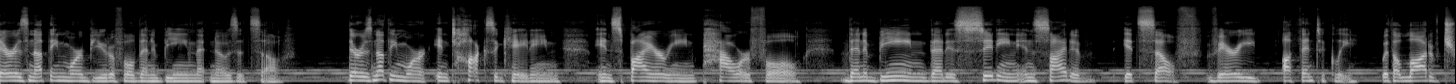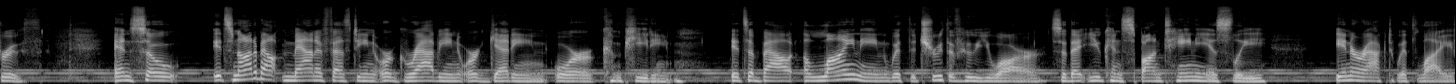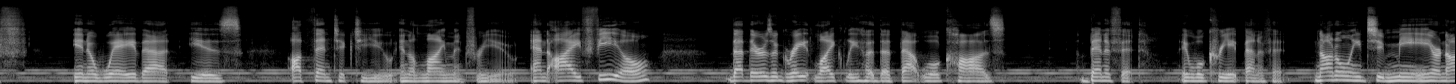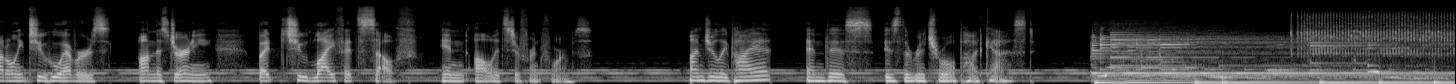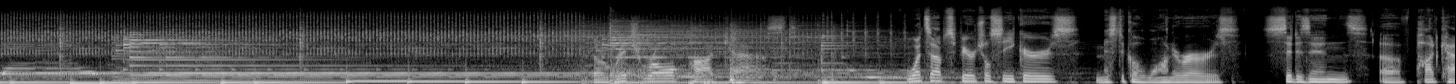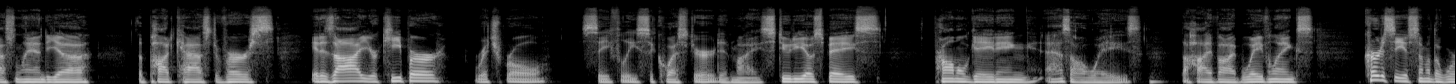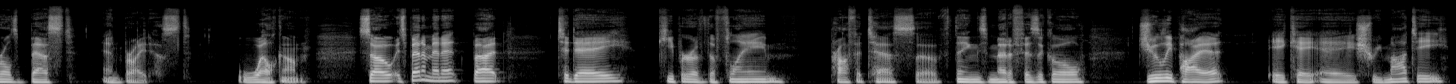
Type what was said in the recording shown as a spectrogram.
There is nothing more beautiful than a being that knows itself. There is nothing more intoxicating, inspiring, powerful than a being that is sitting inside of itself very authentically with a lot of truth. And so it's not about manifesting or grabbing or getting or competing. It's about aligning with the truth of who you are so that you can spontaneously interact with life in a way that is authentic to you, in alignment for you. And I feel that there's a great likelihood that that will cause benefit. It will create benefit, not only to me or not only to whoever's on this journey, but to life itself in all its different forms. I'm Julie Piatt, and this is the Rich Roll Podcast. Rich Roll Podcast. What's up, spiritual seekers, mystical wanderers, citizens of Podcastlandia, the podcast verse? It is I, your keeper, Rich Roll, safely sequestered in my studio space, promulgating, as always, the high vibe wavelengths, courtesy of some of the world's best and brightest. Welcome. So it's been a minute, but today, keeper of the flame, prophetess of things metaphysical, Julie Piatt, aka Srimati,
